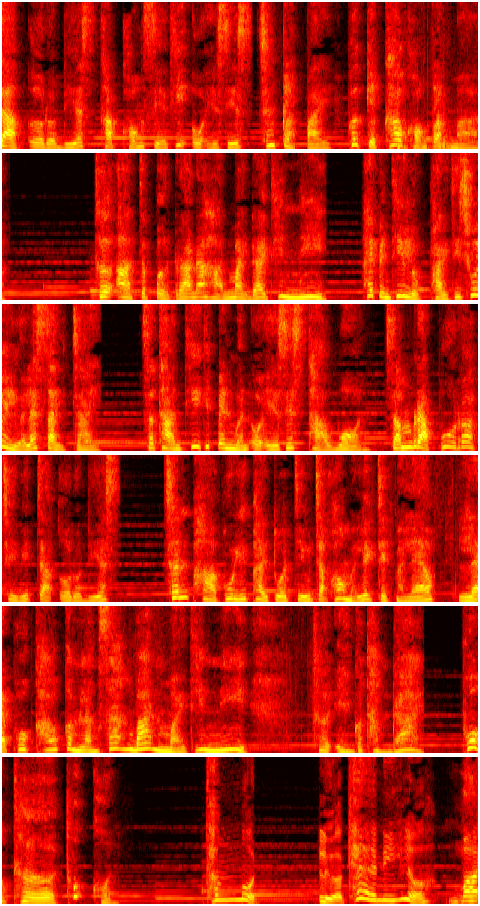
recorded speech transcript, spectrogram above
จากเอโรเดียสขับของเสียที่โอเอซิสฉันกลับไปเพื่อเก็บข้าวของกลับมา เธออาจจะเปิดร้านอาหารใหม่ได้ที่นี่ ให้เป็นที่หลบภัยที่ช่วยเหลือและใส่ใจ สถานที่ที่เป็นเหมือนโอเอซิสถาวรสำหรับผู้รอดชีวิตจากเอโรเดียสฉันพาผู้ลี้ภัยตัวจิ๋วจากห้องหมายเลขเจ็ดมาแล้ว และพวกเขากำลังสร้างบ้านใหม่ที่นี่ เธอเองก็ทำได้ พวกเธอทุกคน ทั้งหมด เหลือแค่นี้เหรอ ไม่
